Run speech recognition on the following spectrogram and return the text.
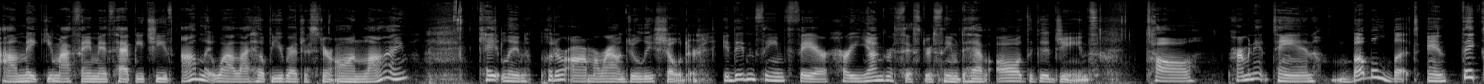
I'll make you my famous happy cheese omelet while I help you register online. Caitlin put her arm around Julie's shoulder. It didn't seem fair. Her younger sister seemed to have all the good genes tall, permanent tan, bubble butt, and thick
